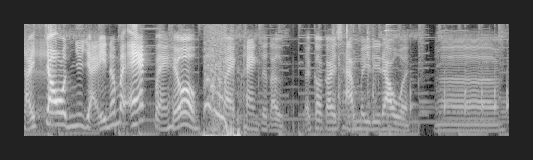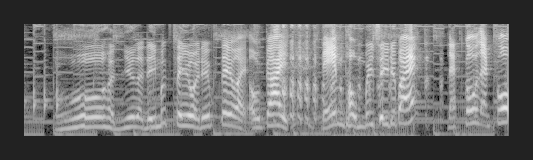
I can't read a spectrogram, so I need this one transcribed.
phải cho như vậy nó mới ác bạn hiểu không khoan khoan từ từ để coi coi sammy đi đâu rồi à, Ồ, hình như là đi mất tiêu rồi, đi mất tiêu rồi. Ok, đem thùng PC đi bán. Đặt cô, đặt cô.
